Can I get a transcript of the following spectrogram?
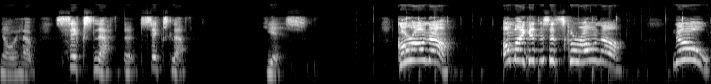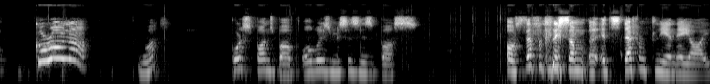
Now I have six left. Uh, six left. Yes. Corona! Oh my goodness, it's Corona! No! Corona! What? Poor SpongeBob always misses his bus. Oh, it's definitely some. Uh, it's definitely an AI,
